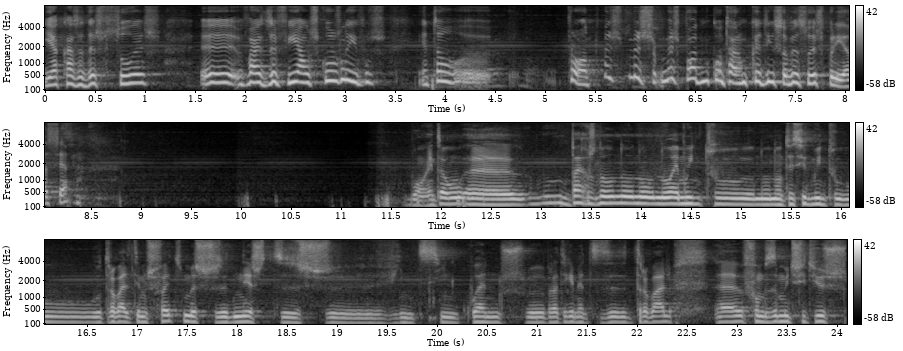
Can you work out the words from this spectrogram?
e à casa das pessoas vai desafiá-los com os livros. Então, Pronto, mas, mas, mas pode-me contar um bocadinho sobre a sua experiência? Bom, então, uh, Bairros não, não, não é muito, não, não tem sido muito o, trabalho que temos feito, mas nestes 25 eh, anos eh, praticamente de trabalho, uh, fomos a muitos sítios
